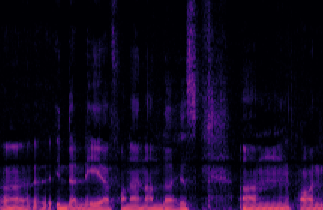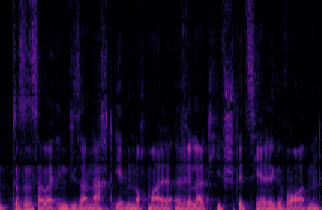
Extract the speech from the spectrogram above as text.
äh, in der Nähe voneinander ist. Ähm, und das ist aber in dieser Nacht eben nochmal relativ speziell geworden.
